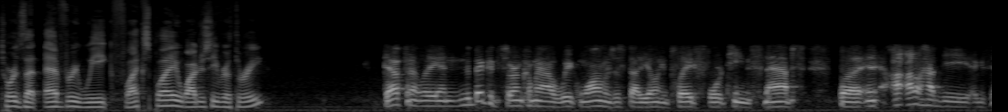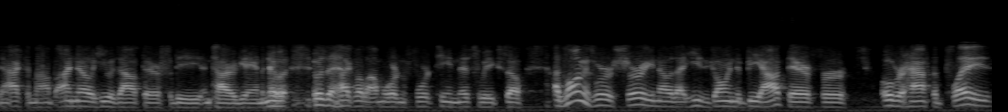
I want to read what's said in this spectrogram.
towards that every week flex play, wide receiver three. Definitely, and the big concern coming out of week one was just that he only played 14 snaps. But and I don't have the exact amount, but I know he was out there for the entire game, and it was a heck of a lot more than 14 this week. So as long as we're sure, you know, that he's going to be out there for over half the plays,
